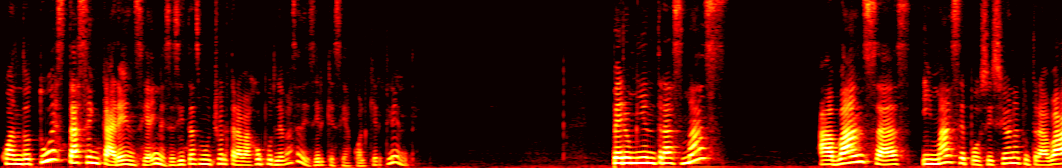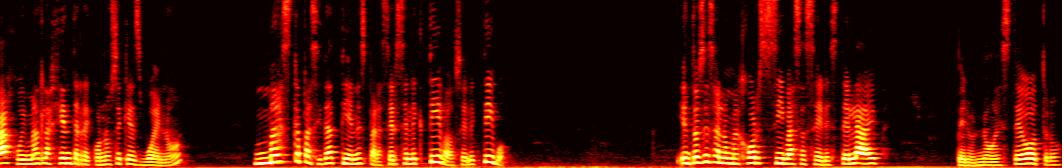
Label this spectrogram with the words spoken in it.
Cuando tú estás en carencia y necesitas mucho el trabajo, pues le vas a decir que sí a cualquier cliente. Pero mientras más avanzas y más se posiciona tu trabajo y más la gente reconoce que es bueno, más capacidad tienes para ser selectiva o selectivo. Y entonces a lo mejor sí vas a hacer este live, pero no este otro.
